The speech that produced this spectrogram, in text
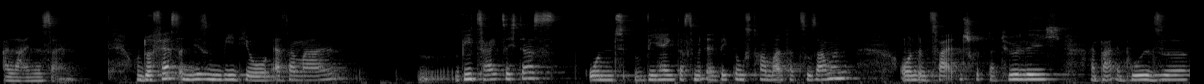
Alleine sein. Und du erfährst in diesem Video erst einmal, wie zeigt sich das und wie hängt das mit Entwicklungstraumata zusammen. Und im zweiten Schritt natürlich ein paar Impulse,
